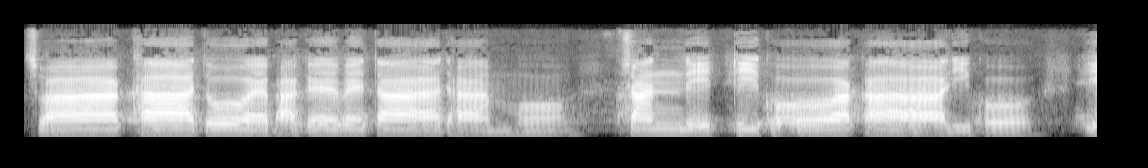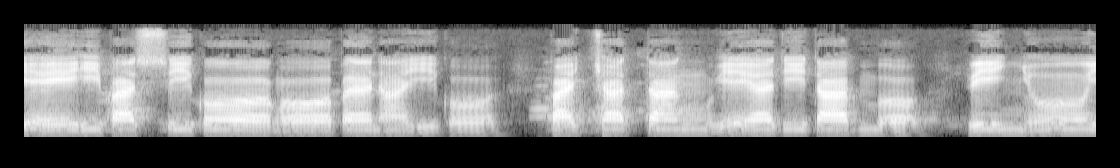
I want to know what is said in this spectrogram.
ස්වාඛාතෝ භගවතා ධම්මෝ සන්දිට්ඨිකෝ අකාලිකෝ යේහි පස්සිකෝ ගෝපනයිකෝ පච්ඡත්තං වේදිතබ්බෝ විඤ්ඤෝයිති.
